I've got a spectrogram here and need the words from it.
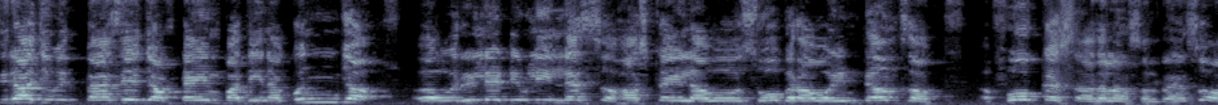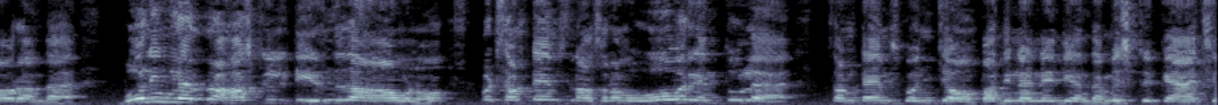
Siraj with passage of time பார்த்தீங்கன்னா கொஞ்சம் ரிலேட்டிவ்லி லெஸ் ஹாஸ்டைலாவோ சோபராவோ இன் டேர்ம்ஸ் ஆஃப் ஃபோக்கஸ் அதெல்லாம் சொல்றேன். ஸோ அவர் அந்த போலிங்ல இருக்கிற ஹாஸ்டிலிட்டி இருந்துதான் ஆகணும். பட் சம்டைம்ஸ் நான் சொன்ன ஓவர் எந்தூல சம்டைம்ஸ் கொஞ்சம் பார்த்தீங்கன்னா நேற்று அந்த மிஸ்டு கேட்ச்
